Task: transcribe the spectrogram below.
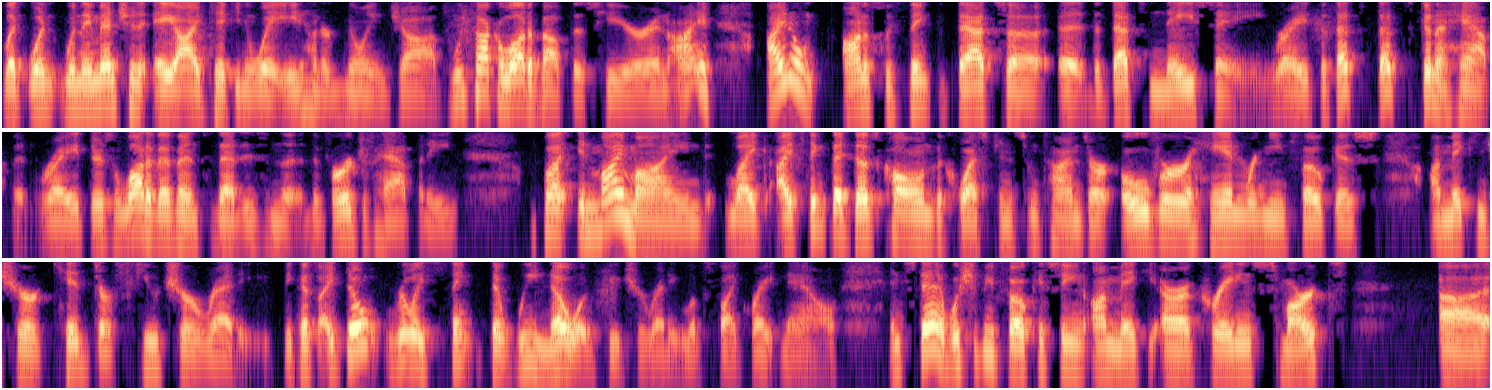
like when when they mention ai taking away 800 million jobs we talk a lot about this here. And i i don't honestly think that that's a, a that that's naysaying right? That that's that's going to happen right? There's a lot of evidence that is in the, the verge of happening but in my mind, like I think that does call into question sometimes our over hand wringing focus on making sure kids are future ready because I don't really think that we know what future ready looks like right now. Instead, we should be focusing on making or creating smart, uh,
